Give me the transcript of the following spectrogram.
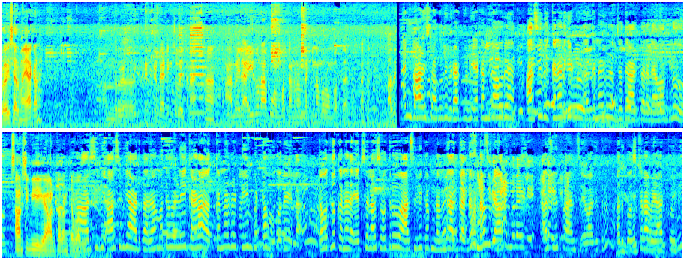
ರೋಹಿತ್ ಶರ್ಮಾ. ಯಾಕಣ್ಣ? ಅಂದ್ರೆ ಬ್ಯಾಟಿಂಗ್ ಚಲೋ ಐತಣ್ಣ. ಆಮೇಲೆ ಐದು ನಾಲ್ಕು ಒಂಬತ್ತು ಅಣ್ಣ ನನ್ನ ಲಕ್ಕಿ ನಂಬರ್ ಒಂಬತ್ತು. ನನ್ಗೆ ಭಾಳ ಇಷ್ಟ ಆಗೋದು ವಿರಾಟ್ ಕೊಹ್ಲಿ. ಯಾಕಂದ್ರೆ ಅವ್ರ ಆರ್ ಸಿ ಬಿ ಕನ್ನಡಿಗ ಕನ್ನಡಿಗರ ಜೊತೆ ಆಡ್ತಾರಲ್ಲ ಯಾವಾಗ್ಲೂ. ಆರ್ ಸಿ ಬಿಗೆ ಆಡ್ತಾರಂತೆ ಯಾವಾಗ R C B R C ಬಿಗೆ ಆಡ್ತಾರ. ಮತ್ತೆ ಹೊಳ್ಳಿ ಕನ್ನಡ ಕನ್ನಡ ಟೀಮ್ ಬಿಟ್ಟ ಹೋಗೋದೇ ಇಲ್ಲ. ಯಾವಾಗಲೂ ಕನ್ನಡ ಎರಡ್ ಸಲ ಸೋತ್ರು ಆರ್ ಸಿ ಬಿ ಕಪ್ ನಮ್ದ ಅಂತ ಆರ್ ಸಿ ಬಿ ಫ್ಯಾನ್ಸ್ ಯಾವಾಗಿದ್ರು. ಅದಕ್ಕೋಸ್ಕರ ವಿರಾಟ್ ಕೊಹ್ಲಿ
